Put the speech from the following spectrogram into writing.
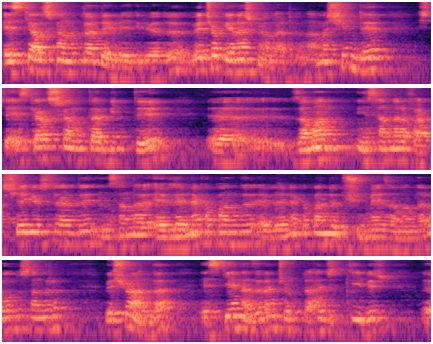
eski alışkanlıklar devreye giriyordu ve çok yanaşmıyorlardı buna. Ama şimdi işte eski alışkanlıklar bitti. Ee, zaman insanlara farklı şey gösterdi. İnsanlar evlerine kapandı. Evlerine kapandı. Düşünmeye zamanları oldu sanırım. Ve şu anda eskiye nazaran çok daha ciddi bir e,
